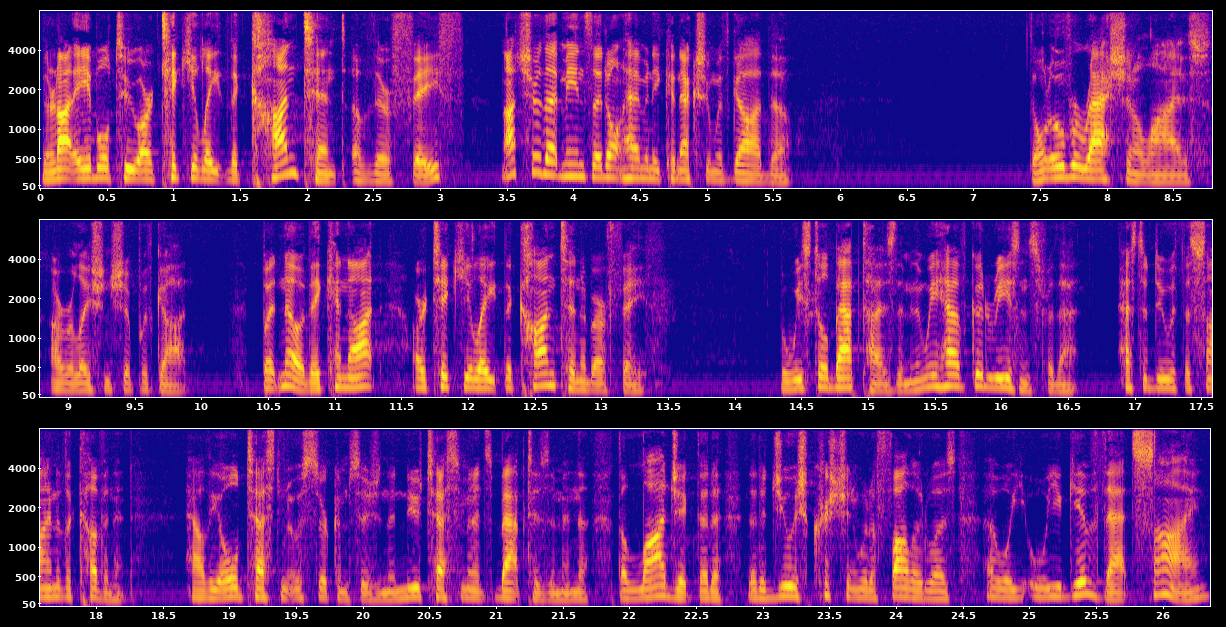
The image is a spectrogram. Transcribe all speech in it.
They're not able to articulate the content of their faith. Not sure that means they don't have any connection with God, though. Don't over rationalize our relationship with God. But no, they cannot articulate the content of our faith. But we still baptize them, and we have good reasons for that. It has to do with the sign of the covenant, how the Old Testament was circumcision, the New Testament it's baptism, and the, the logic that a, that a Jewish Christian would have followed was oh, well, you, will you give that sign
